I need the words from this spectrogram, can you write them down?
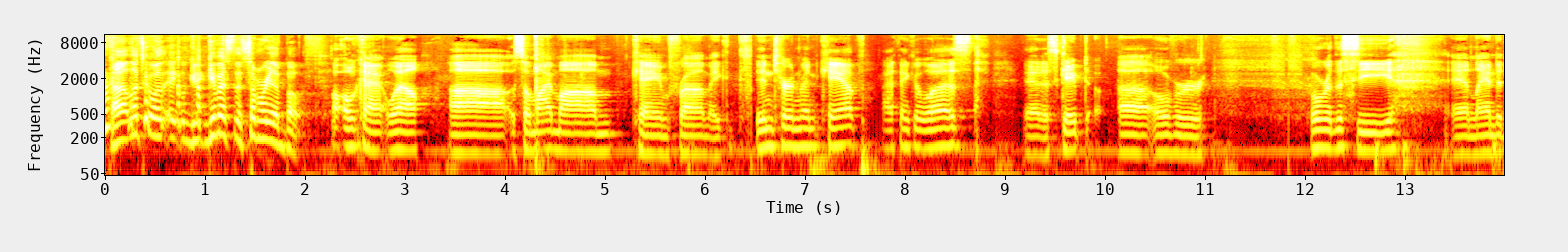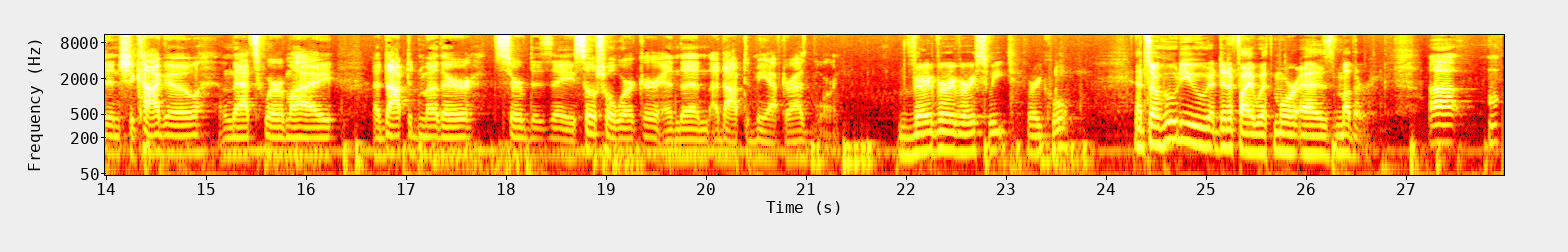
Uh, let's go. With, give us the summary of both. Okay, well, uh, so my mom came from a internment camp, I think it was, and escaped uh, over over the sea and landed in Chicago, and that's where my adopted mother served as a social worker and then adopted me after I was born. Very, very, very sweet. Very cool. And so, who do you identify with more as mother? Uh, m-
